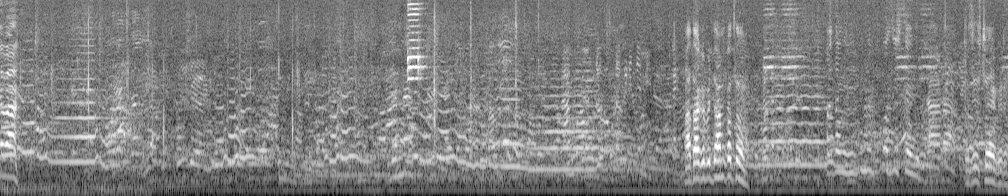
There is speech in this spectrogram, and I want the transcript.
দেবা বাঁধাকপির দাম কত? পঁচিশ টাকা করে।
